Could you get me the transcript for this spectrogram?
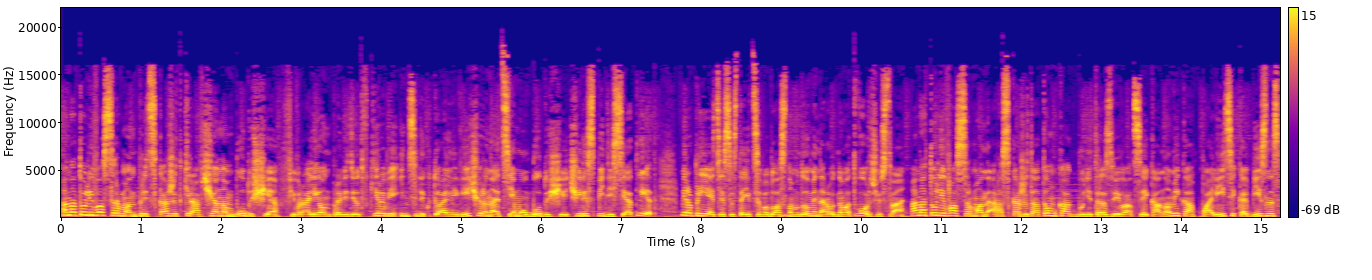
Анатолий Вассерман предскажет кировчанам будущее. В феврале он проведет в Кирове интеллектуальный вечер на тему «Будущее через 50 лет». Мероприятие состоится в областном доме народного творчества. Анатолий Вассерман расскажет о том, как будет развиваться экономика, политика, бизнес,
